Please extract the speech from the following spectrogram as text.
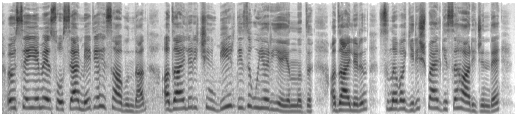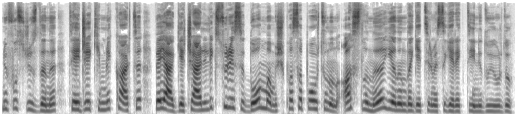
ÖSYM sosyal medya hesabından adaylar için bir dizi uyarı yayınladı. Adayların sınava giriş belgesi haricinde nüfus cüzdanı, TC kimlik kartı veya geçerlilik süresi dolmamış pasaportunun aslını yanında getirmesi gerektiğini duyurdu.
